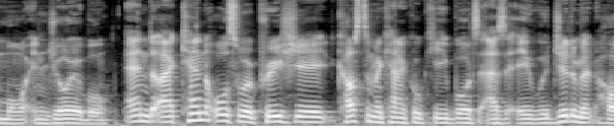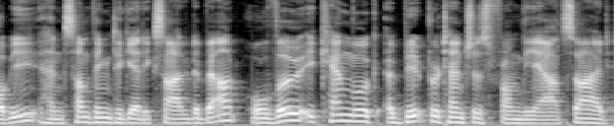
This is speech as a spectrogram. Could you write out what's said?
more enjoyable. And I can also appreciate custom mechanical keyboards as a legitimate hobby and something to get excited about, although it can look a bit pretentious from the outside.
